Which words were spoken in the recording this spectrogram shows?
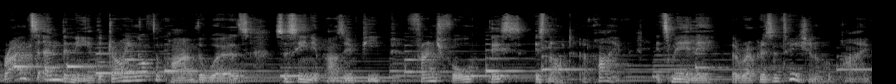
writes underneath the drawing of the pipe the words Ceci n'est pas pipe, French for this is not a pipe, it's merely the representation of a pipe.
